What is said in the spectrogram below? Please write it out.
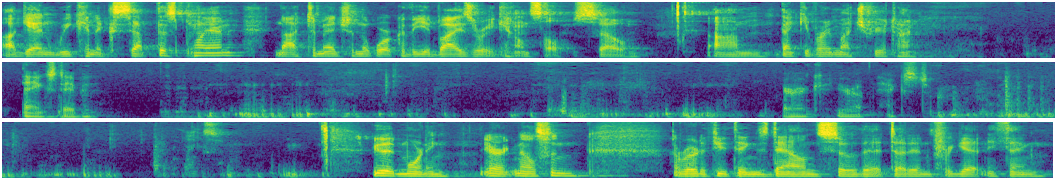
again, we can accept this plan, not to mention the work of the advisory council. So um, thank you very much for your time. Thanks, David. Eric, you're up next. Thanks. Good morning, Eric Nelson. I wrote a few things down so that I didn't forget anything.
